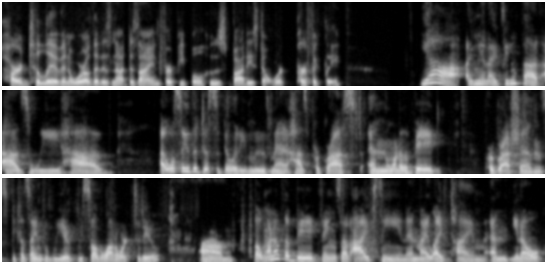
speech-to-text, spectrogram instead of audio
hard to live in a world that is not designed for people whose bodies don't work perfectly. Yeah, I mean, I think that as we have, I will say the disability movement has progressed, and one of the big progressions, because I we we still have a lot of work to do, Um, but one of the big things that I've seen in my lifetime, and you know,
